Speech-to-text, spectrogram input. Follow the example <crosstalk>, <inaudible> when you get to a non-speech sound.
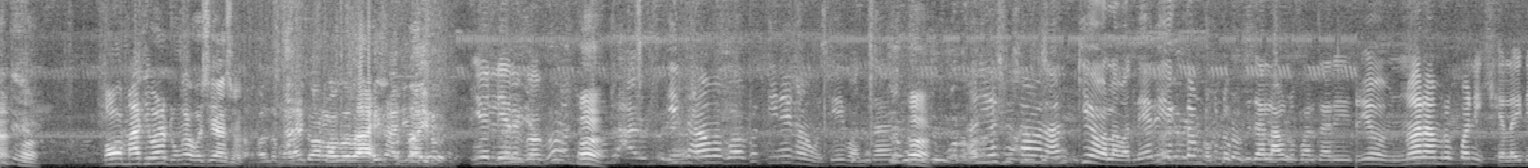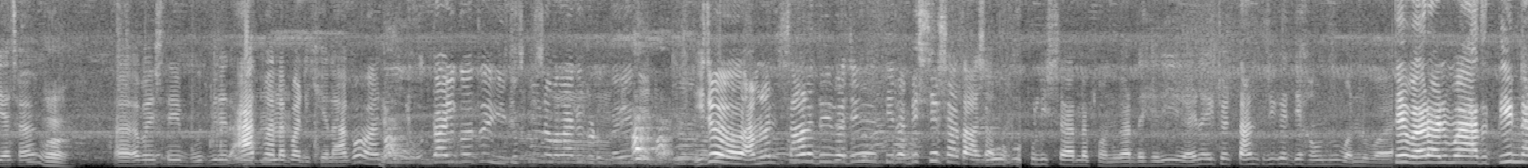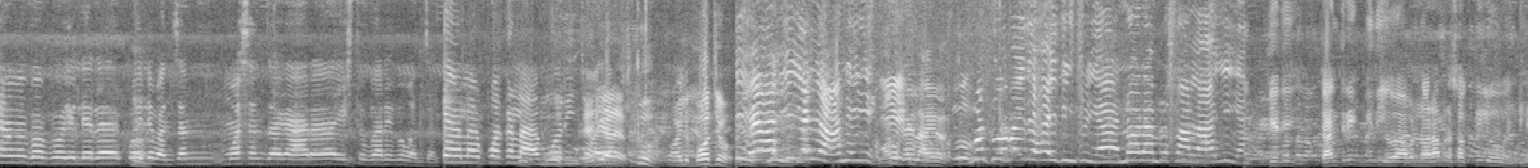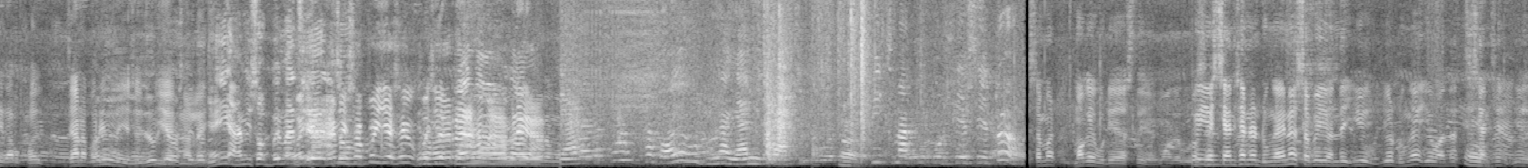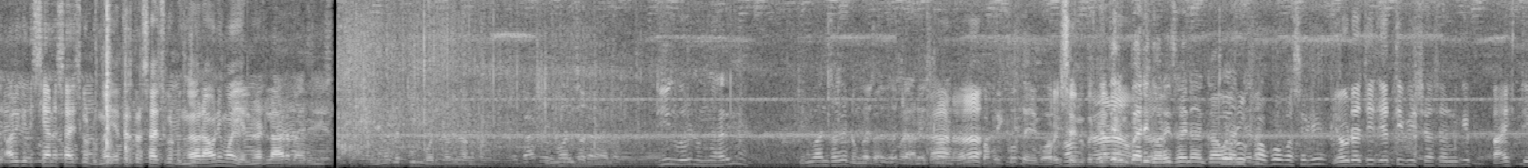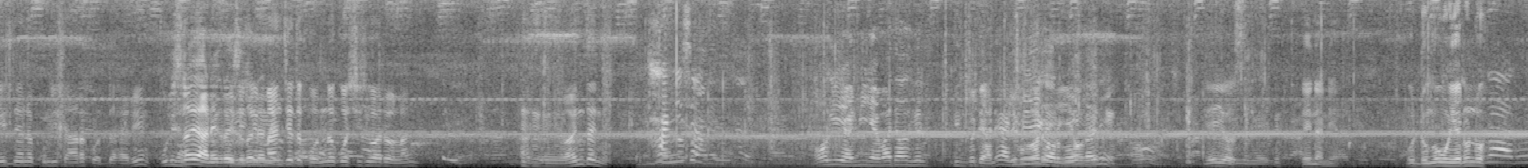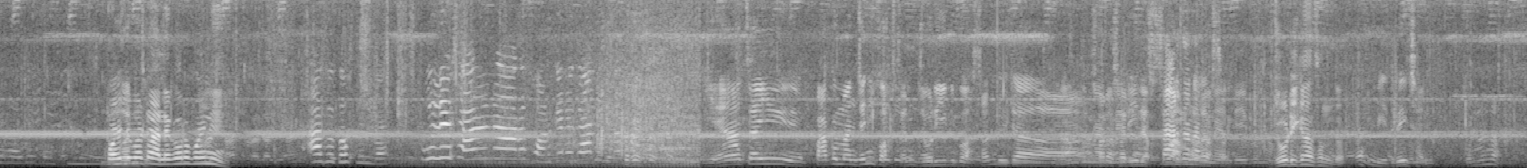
त माथिबाट ढुङ्गा खसिएको छ। अहिले त मलाई डर लाग्दो लाग्यो साथीभाइ यो लिएर गएको? अँ। तिन ठाउँमा गएको तिनै ठाउँ हो त्यही भन्छ। अँ। अनि यसको समाधान के होला भन्दाखेरि एकदम ठुलो पूजा लाउनु पर्छ अरे। यो नराम्रो पनि खेलाइदिएछ। अँ। अब यस्तै भूत बिरेत आत्मालाई पनि खेलाएको अनि गाईको चाहिँ हिजो हामीलाई साढे दुई बजेतिर बेसी साथ आएछ। पुलिस सरलाई फोन गर्दाखेरि होइन एकचोटि तान्त्रिकै देखाउनु भन्नुभयो। त्यही भएर अनि म आज तिन ठाउँमा गएको यो लिएर कोहीले भन्छन् मसान जग्गा आएर यस्तो गरेको भन्छन्। त्यसलाई पक्का ला मरिन्छ अहिले बज्यो। म डोमै देखाइदिन्छु यहाँ नराम्रो सल्लाह है यहाँ। त्यति तान्त्रिक विधि हो अब नराम्रो शक्तिले हो भनेदेखि त अब खो- जान पर्यो नि त यसो हेर्नलाई यहीँ हामी सबै मान्छे हामी सबै यसैको खोजी गरेर ऊ ढुङ्गा यहाँनिर राख्यो बिचमा कुकुर सेतो सम्म मकै भुटे जस्तै हो। यो सानो सानो ढुङ्गा होइन सबैभन्दा यो यो ढुङ्गा योभन्दा सानो सानो यो अलिकति सानो साइजको ढुङ्गा यत्रो यत्रो साइजको ढुङ्गाहरू आउने म हेलमेट लाएर बाहिर निस्केँ। घरै छैन त्यो रुखमा को बस्यो कि? एउटा चिज यति विश्वास छ कि बाइस तेइसजना पुलिस आएर खोज्दाखेरि पुलिसलाई हानेको रहेछ मान्छे त खोज्न कोसिस गर्यो होला नि। होइन त नि। अघि हामी यहाँ माथि आउँदाखेरि तिनपट्टि हाने अहिले घर अर्को हो नि। यही होस् त्यही नानी ऊ ढुङ्गा ऊ हेर्नु न। पहिलेबाट हानेको र बहिनी? आज दस दिन भयो नै आएर फर्केर जानु यहाँ चाहिँ पाएको मान्छे नि बस्छन् जोडी नि बस्छन् दुइटा छोराछोरी चारजना बस्छन्। जोडी कहाँ छन् त? भित्रै छन्।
